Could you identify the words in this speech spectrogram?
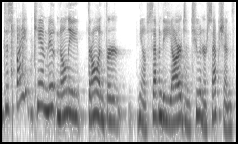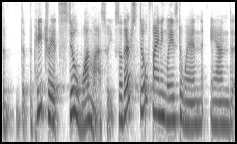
despite Cam Newton only throwing for you know 70 yards and two interceptions, the, the, the Patriots still won last week. So they're still finding ways to win, and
